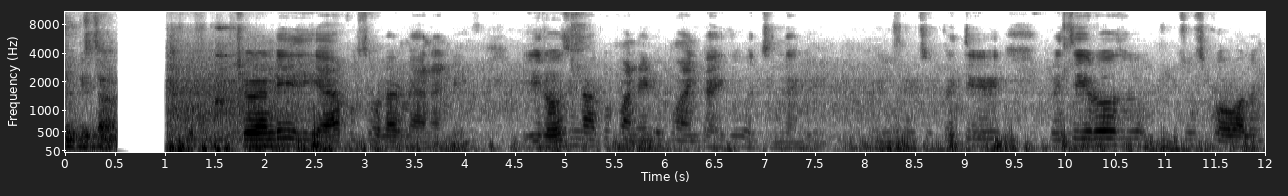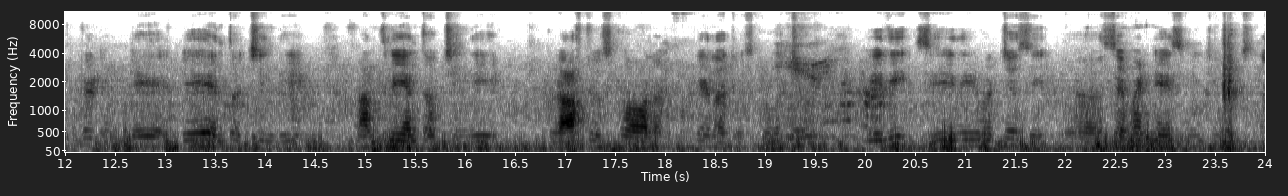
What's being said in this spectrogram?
చూపిస్తాను. చూడండి ఇది యాప్ సోలార్ మ్యాన్ అండి. ఈరోజు నాకు పన్నెండు పాయింట్ ఐదు వచ్చిందండి. ఈ ప్రతి ప్రతిరోజు చూసుకోవాలనుకుంటే డే డే ఎంత వచ్చింది మంత్లీ ఎంత వచ్చింది గ్రాఫ్ చూసుకోవాలనుకుంటే ఇలా చూసుకోవచ్చు ఇది ఇది వచ్చేసి సెవెన్ డేస్ నుంచి వచ్చిన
